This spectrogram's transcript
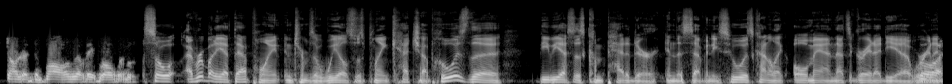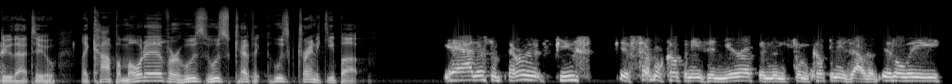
started the ball really rolling. So everybody at that point, in terms of wheels, was playing catch up. Who was the BBS's competitor in the 70s who was kind of like, oh man, that's a great idea. We're going to do that too. Like Compomotive or who's who's who's trying to keep up? Yeah, there's a, there are a few, you know, several companies in Europe and then some companies out of Italy.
